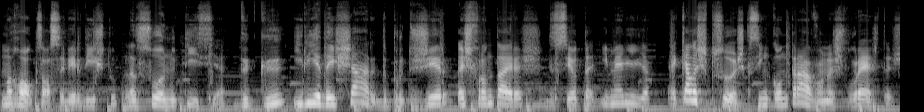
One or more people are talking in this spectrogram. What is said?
Marrocos, ao saber disto, lançou a notícia de que iria deixar de proteger as fronteiras de Ceuta e Melilla. Aquelas pessoas que se encontravam nas florestas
